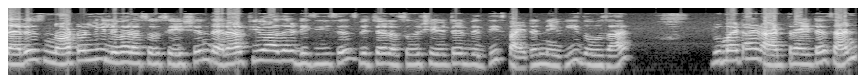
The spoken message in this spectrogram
there is not only liver association, there are few other diseases which are associated with the spider naevi. Those are rheumatoid arthritis and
